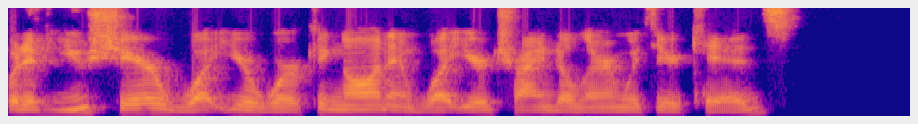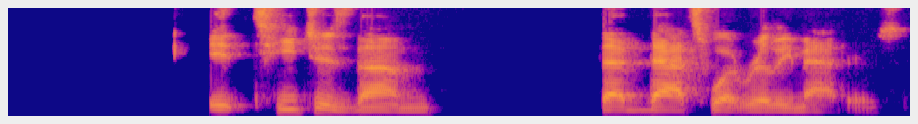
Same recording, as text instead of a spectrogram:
but if you share what you're working on and what you're trying to learn with your kids it teaches them that that's what really matters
